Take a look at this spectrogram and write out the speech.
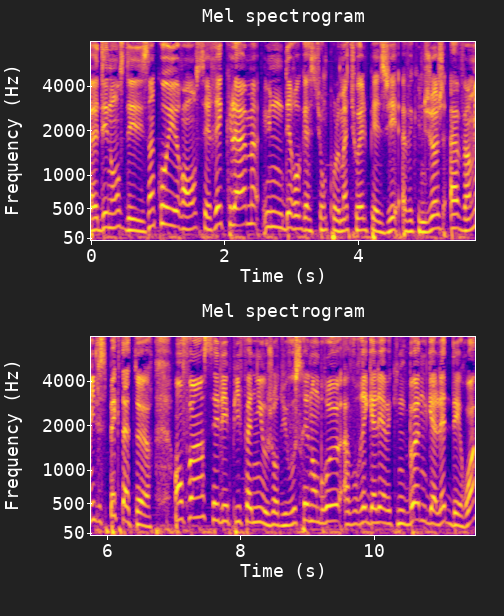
euh, dénonce des incohérences et réclame une dérogation pour le match OL PSG avec une jauge à 20 000 spectateurs. Enfin, c'est l'épiphanie aujourd'hui. Vous serez nombreux à vous régaler avec une bonne galette des rois.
